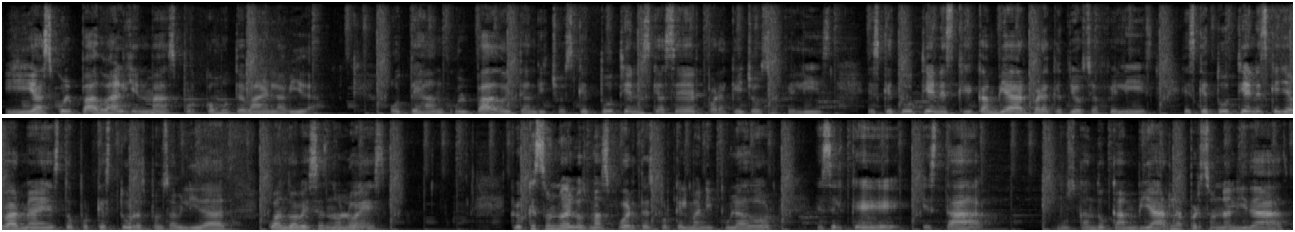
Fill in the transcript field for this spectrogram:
y has culpado a alguien más por cómo te va en la vida. O te han culpado y te han dicho es que tú tienes que hacer para que yo sea feliz. Es que tú tienes que cambiar para que yo sea feliz, es que tú tienes que llevarme a esto porque es tu responsabilidad, cuando a veces no lo es. Creo que es uno de los más fuertes porque el manipulador es el que está buscando cambiar la personalidad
